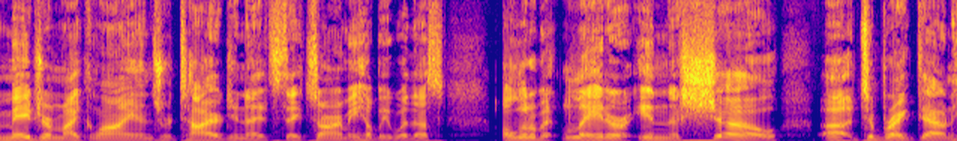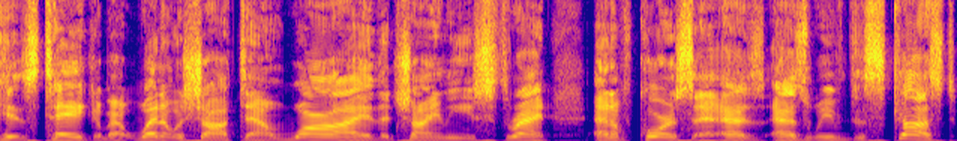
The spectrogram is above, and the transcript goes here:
Major Mike Lyons, retired United States Army, he'll be with us a little bit later in the show uh, to break down his take about when it was shot down, why the Chinese threat, and of course, as as we've discussed,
